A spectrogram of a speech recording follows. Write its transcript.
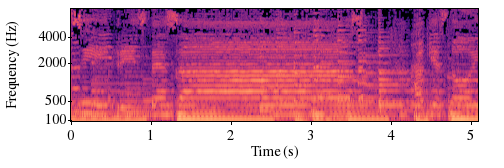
metas y tristezas. Aquí estoy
